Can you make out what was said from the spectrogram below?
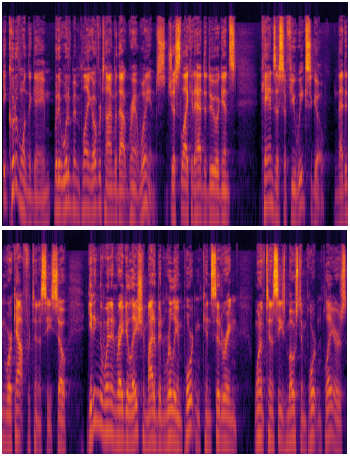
it could have won the game, but it would have been playing overtime without Grant Williams, just like it had to do against Kansas a few weeks ago. That didn't work out for Tennessee. So getting the win in regulation might have been really important considering one of Tennessee's most important players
